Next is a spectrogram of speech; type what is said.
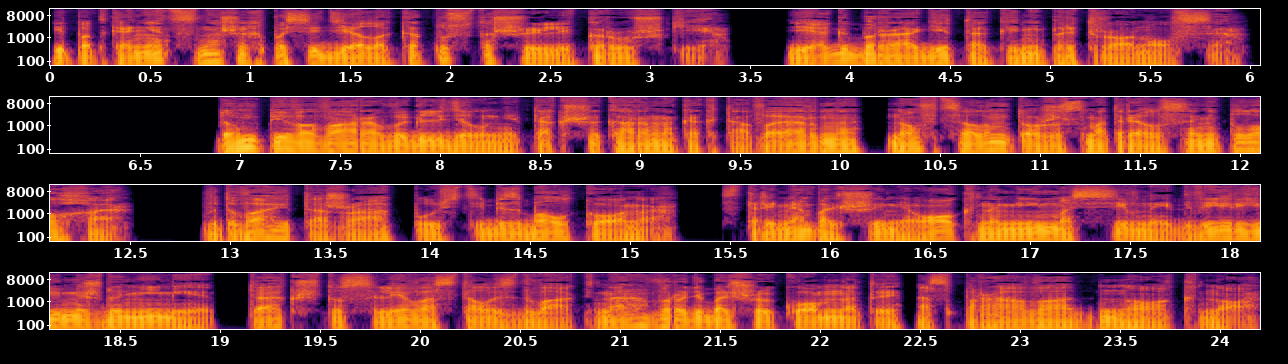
и под конец наших посиделок опустошили кружки. Я к браге так и не притронулся. Дом пивовара выглядел не так шикарно, как таверна, но в целом тоже смотрелся неплохо. В два этажа, пусть и без балкона, с тремя большими окнами и массивной дверью между ними, так что слева осталось два окна, вроде большой комнаты, а справа одно окно.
